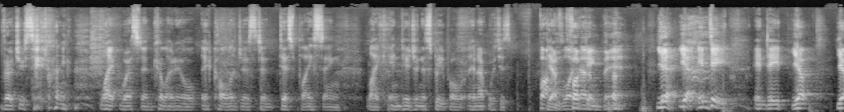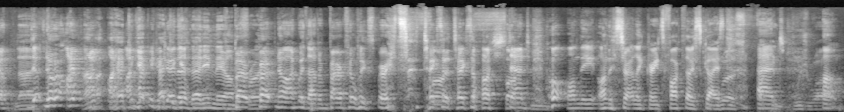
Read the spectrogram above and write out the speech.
virtue signaling, like Western colonial ecologists and displacing like indigenous people, in, which is Fuck, yeah, like fucking, Bant. yeah, yeah, indeed, indeed, yep, yep. No. no, no I'm, I'm, I had to I'm get- happy to had go to get that in there, I'm Bar-. Bar- no, I'm with Adam. Barrenfield experience takes a takes a harsh stand on the on the Australian Greens. Fuck those guys. And bourgeois, um,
